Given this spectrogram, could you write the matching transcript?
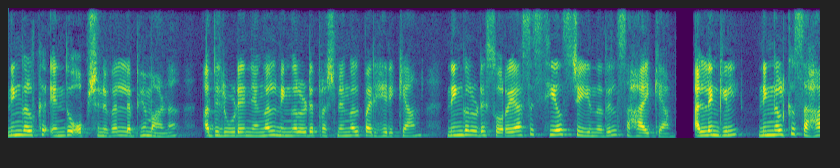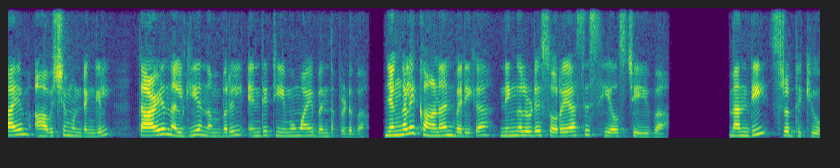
നിങ്ങൾക്ക് എന്ത് ഓപ്ഷനുകൾ ലഭ്യമാണ്? അതിലൂടെ ഞങ്ങൾ നിങ്ങളുടെ പ്രശ്നങ്ങൾ പരിഹരിക്കാം. നിങ്ങളുടെ സൊറയാസിസ് ഹീൽസ് ചെയ്യുന്നതിൽ സഹായിക്കാം. അല്ലെങ്കിൽ നിങ്ങൾക്ക് സഹായം ആവശ്യമുണ്ടെങ്കിൽ താഴെ നൽകിയ നമ്പറിൽ എന്റെ ടീമുമായി ബന്ധപ്പെടുക. ഞങ്ങളെ കാണാൻ വരിക. നിങ്ങളുടെ സൊറയാസിസ് ഹീൽസ് ചെയ്യുക. നന്ദി. ശ്രദ്ധിക്കൂ.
